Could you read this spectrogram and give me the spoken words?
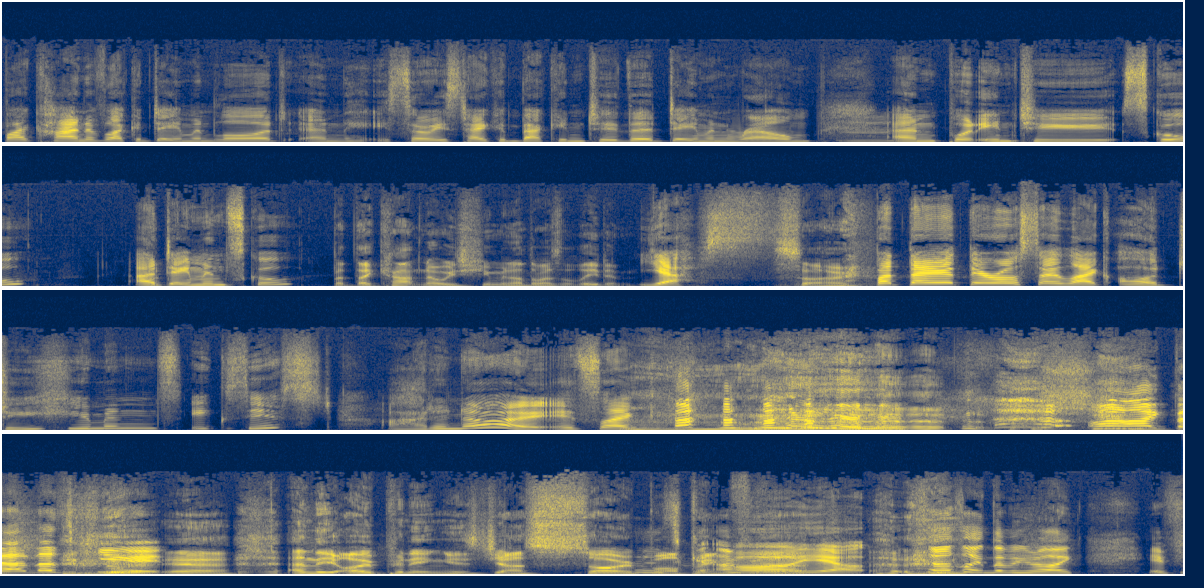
by kind of like a demon lord, and he, so he's taken back into the demon realm and put into school, a demon school. But they can't know he's human, otherwise they'll eat him. Yes. So, But they they're also like, oh, do humans exist? I don't know. It's like Oh, I like that. That's cute. yeah, and the opening is just so bopping. Oh for- oh, yeah. Sounds like they're like, if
